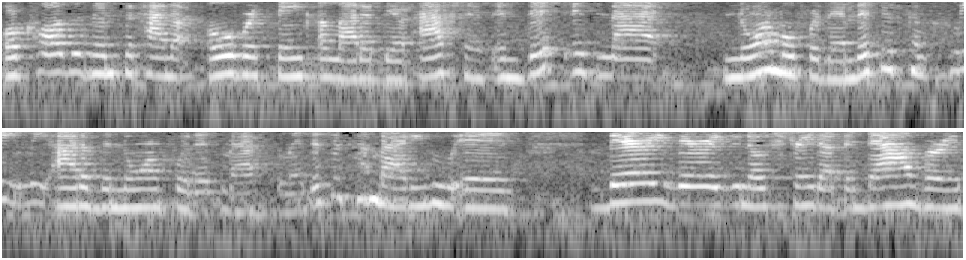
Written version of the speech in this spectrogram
or causes them to kind of overthink a lot of their actions. And this is not normal for them. This is completely out of the norm for this masculine. This is somebody who is very, very, you know, straight up and down, very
